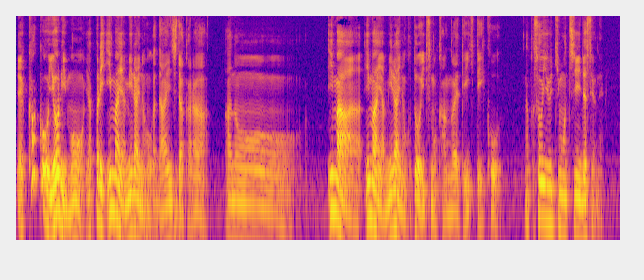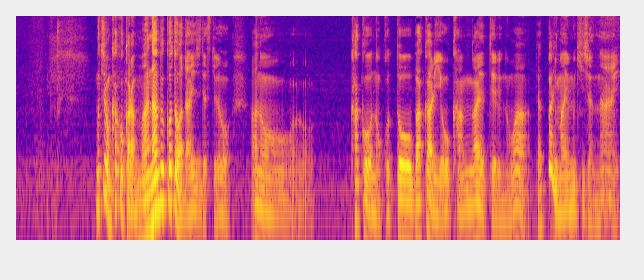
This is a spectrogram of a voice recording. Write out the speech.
え過去よりもやっぱり今や未来の方が大事だからあのー、今今や未来のことをいつも考えて生きていこうなんかそういう気持ちですよね。もちろん過去から学ぶことは大事ですけどあの過去のことばかりを考えてるのはやっぱり前向きじゃない、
